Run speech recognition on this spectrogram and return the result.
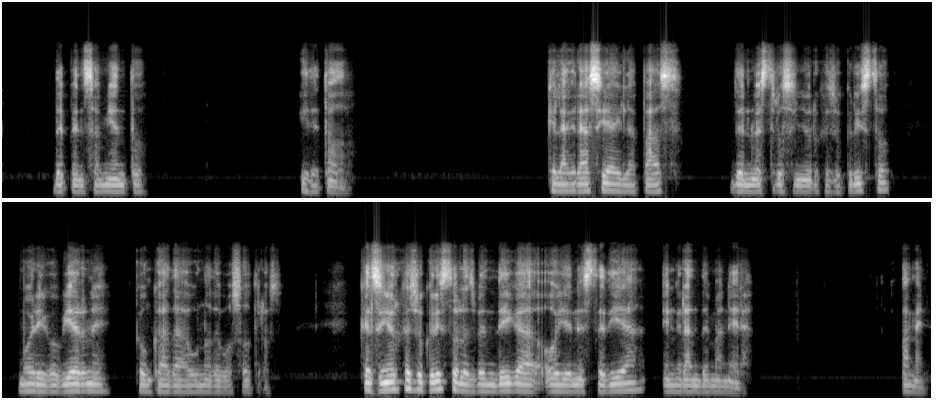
de pensamiento y de todo. Que la gracia y la paz de nuestro Señor Jesucristo muere y gobierne con cada uno de vosotros. Que el Señor Jesucristo les bendiga hoy en este día en grande manera. Amén.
